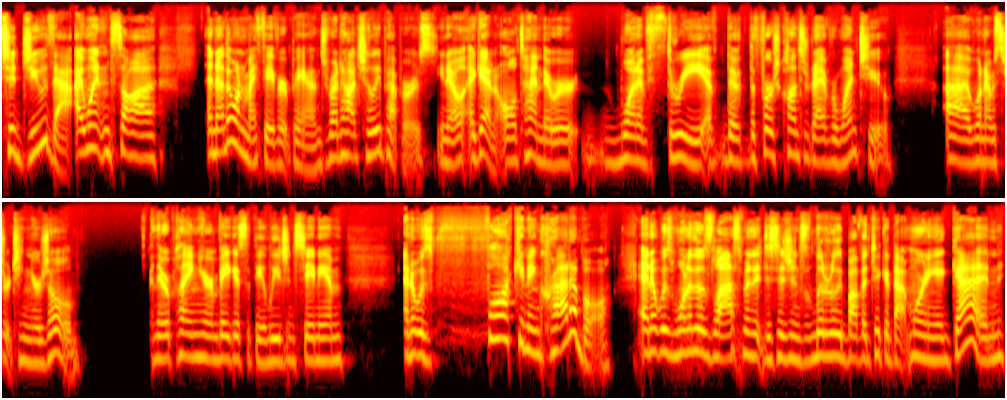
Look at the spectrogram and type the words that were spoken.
to do that. I went and saw another one of my favorite bands, Red Hot Chili Peppers. You know, again, all time they were one of three of the the first concert I ever went to uh, when I was 13 years old, and they were playing here in Vegas at the Allegiant Stadium, and it was fucking incredible. And it was one of those last minute decisions. Literally bought the ticket that morning again,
